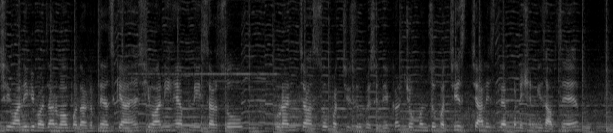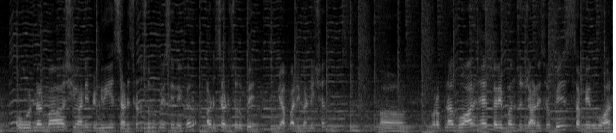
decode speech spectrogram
शिवानी के बाज़ार भाव पता करते हैं आज क्या है। शिवानी है अपनी सरसों उनचास सौ पच्चीस रुपये से लेकर चौवन सौ पच्चीस, चालीस लैब कंडीशन के हिसाब से है। और नरमा शिवानी बिक रही है सड़सठ सौ रुपये से लेकर अड़सठ सौ रुपये व्यापारी कंडीशन और अपना ग्वार है तिरपन सौ चालीस रुपये सफ़ेद ग्वार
